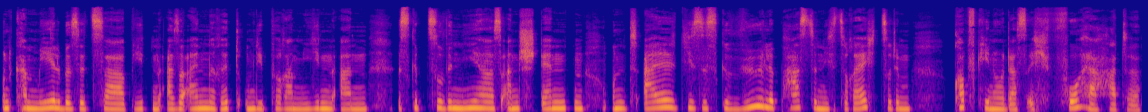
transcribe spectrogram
und Kamelbesitzer bieten also einen Ritt um die Pyramiden an. Es gibt Souvenirs an Ständen und all dieses Gewühle passte nicht so recht zu dem Kopfkino, das ich vorher hatte.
